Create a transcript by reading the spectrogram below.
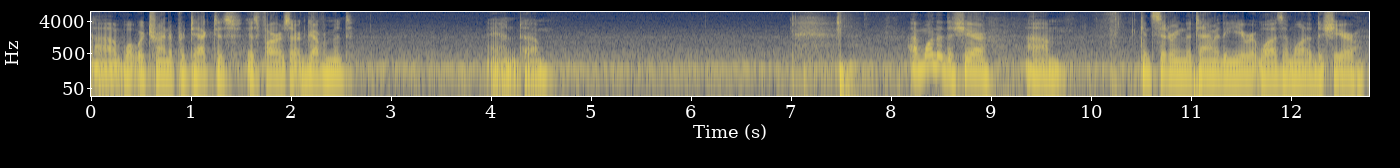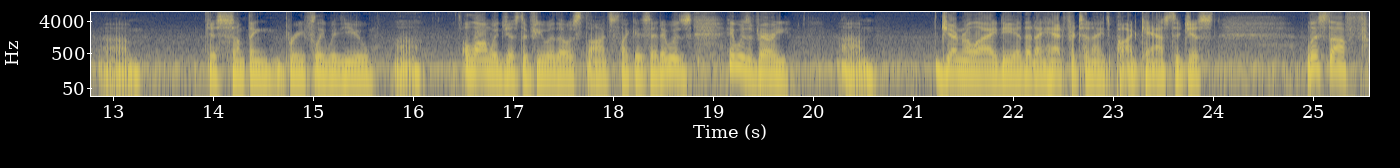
uh, what we're trying to protect as, as far as our government. And um, I wanted to share, um, considering the time of the year it was, I wanted to share um, just something briefly with you, uh, along with just a few of those thoughts. Like I said, it was it was a very um, general idea that I had for tonight's podcast to just list off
